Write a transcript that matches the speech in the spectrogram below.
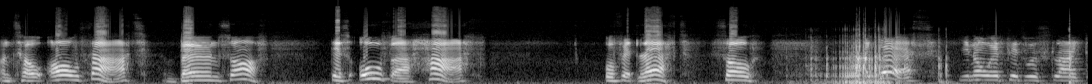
until all that burns off. There's over half of it left. So, I guess, you know, if it was like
